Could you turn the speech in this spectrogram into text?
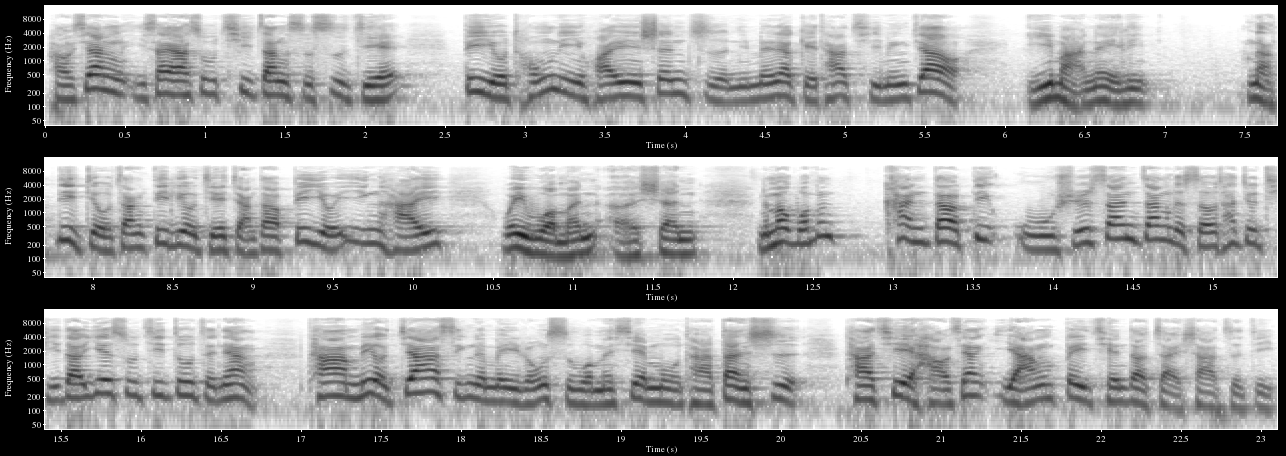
好像以赛亚书七章十四节，必有童女怀孕生子，你们要给他起名叫以马内利。那第九章第六节讲到必有婴孩为我们而生。那么我们看到第五十三章的时候，他就提到耶稣基督怎样，他没有家型的美容使我们羡慕他，但是他却好像羊被牵到宰杀之地。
